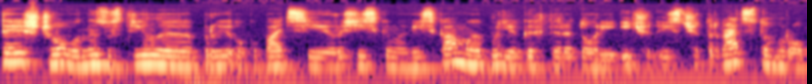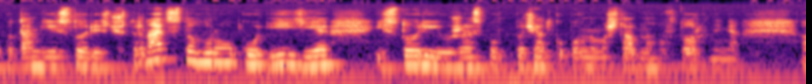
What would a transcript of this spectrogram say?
те, що вони зустріли при окупації російськими військами будь-яких територій, і із 14-го року там є історії з 14-го року, і є історії вже з початку повномасштабного вторгнення. Е,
